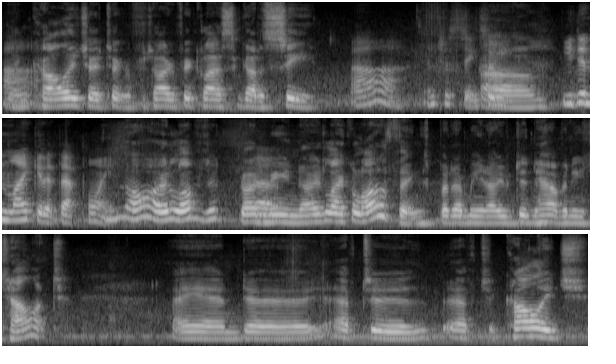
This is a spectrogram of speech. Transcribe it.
In college, I took a photography class and got a C. Ah, interesting. So Um, you didn't like it at that point. No, I loved it. I Uh, mean, I like a lot of things, but I mean, I didn't have any talent. And uh, after after college,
